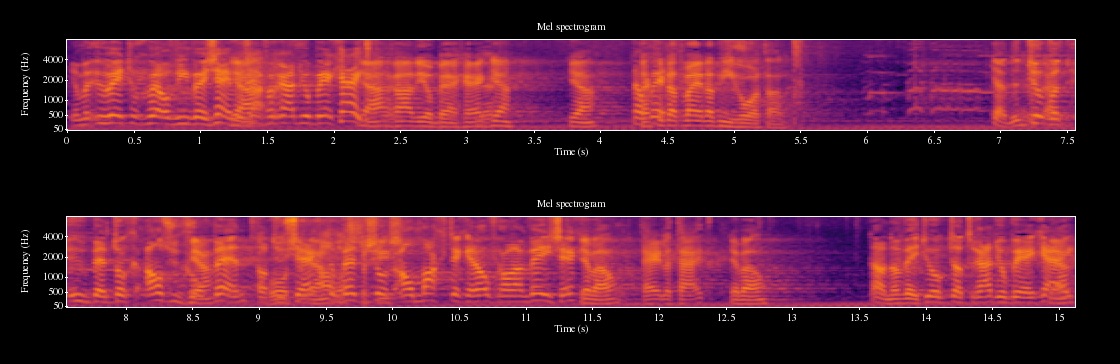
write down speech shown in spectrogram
Ja, maar u weet toch wel wie wij zijn? Ja. We zijn van Radio Bergijk. Ja, Radio Bergijk, ja. ja. Dacht je wij- dat wij dat niet gehoord hadden? Ja, natuurlijk, want u bent toch, als u God Ja. bent, wat u zegt, dan bent u toch almachtig en overal aanwezig. Jawel, De hele tijd. jawel. Nou, dan weet u ook dat Radio Bergijk...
